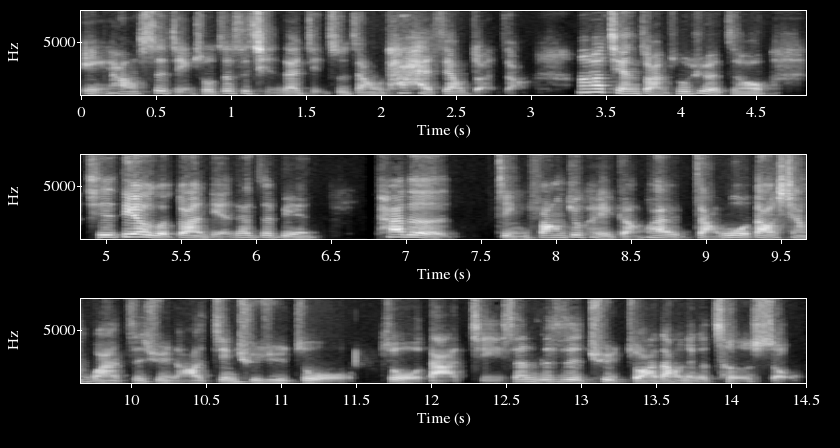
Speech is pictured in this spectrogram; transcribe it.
银行示警说这是潜在警示账户，他还是要转账。那他钱转出去了之后，其实第二个断点在这边，他的警方就可以赶快掌握到相关的资讯，然后进去去做做打击，甚至是去抓到那个车手。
